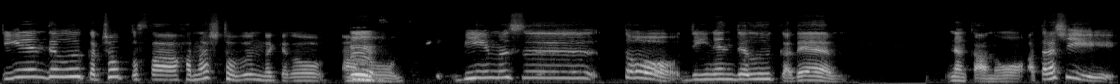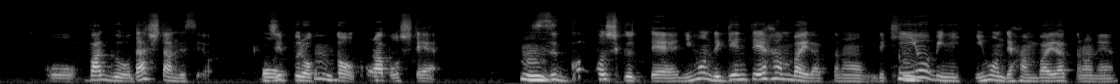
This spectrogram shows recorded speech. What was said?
ディーネンデルーカちょっとさ、話飛ぶんだけど、あの、ビームスとディーネンデルーカで、なんかあの、新しいこうバッグを出したんですよ。おジップロックとコラボして。うん。すっごい欲しくって、日本で限定販売だったの。で、金曜日に日本で販売だったのね。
